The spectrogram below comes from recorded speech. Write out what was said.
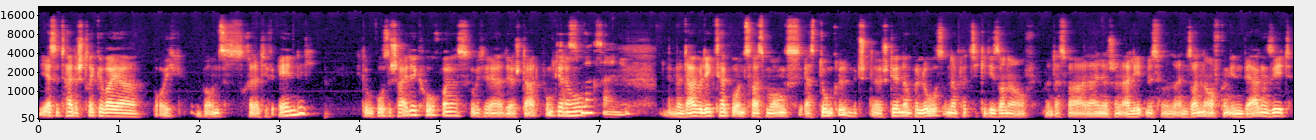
die erste Teil der Strecke war ja bei euch, bei uns relativ ähnlich. Glaube, große Scheideck hoch war das, glaube ich, der, der Startpunkt ja da das hoch. mag sein, ja. Wenn man da überlegt hat, bei uns war es morgens erst dunkel mit äh, Stirnlampe los und dann plötzlich geht die Sonne auf. Und das war alleine schon ein Erlebnis, wenn man einen Sonnenaufgang in den Bergen sieht.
